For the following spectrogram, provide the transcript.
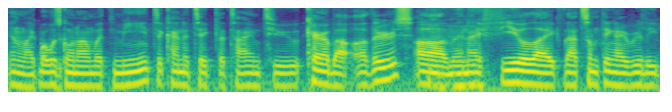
in like what was going on with me to kind of take the time to care about others. Um and I feel like that's something I really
